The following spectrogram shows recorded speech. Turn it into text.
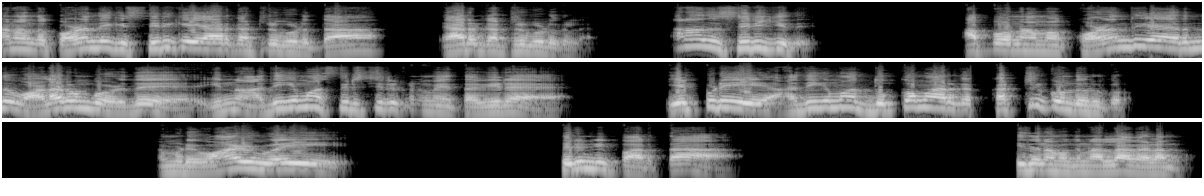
ஆனா அந்த குழந்தைக்கு சிரிக்க யார் கற்றுக் கொடுத்தா? யாரும் கற்றுக் கொடுக்கல. ஆனா அது சிரிக்குது. அப்போ நாம குழந்தையா இருந்து வளரும் பொழுது இன்னும் அதிகமா சிரிச்சிருக்கணுமே தவிர எப்படி அதிகமா துக்கமா இருக்க கற்றுக்கொண்டு இருக்கிறோம்? நம்முடைய வாழ்வை திரும்பி பார்த்தா இது நமக்கு நல்லா விளங்கும்.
